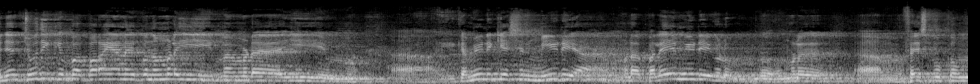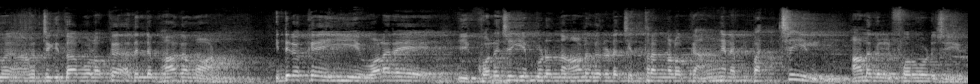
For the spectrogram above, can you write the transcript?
ഞാൻ ചോദിക്കും പറയാണ് ഇപ്പൊ നമ്മൾ ഈ നമ്മുടെ ഈ ഈ കമ്മ്യൂണിക്കേഷൻ മീഡിയ നമ്മുടെ പല മീഡിയകളും നമ്മൾ ഫേസ്ബുക്കും മറ്റ് കിതാബുകളൊക്കെ അതിന്റെ ഭാഗമാണ്. ഇതിലൊക്കെ ഈ വളരെ ഈ കൊല ചെയ്യപ്പെടുന്ന ആളുകളുടെ ചിത്രങ്ങളൊക്കെ അങ്ങനെ പച്ചയിൽ ആളുകൾ ഫോർവേഡ് ചെയ്യും.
